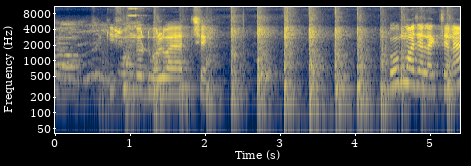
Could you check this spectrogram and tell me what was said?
তো কি সুন্দর ঢোল বাজাচ্ছে। খুব মজা লাগছে না?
